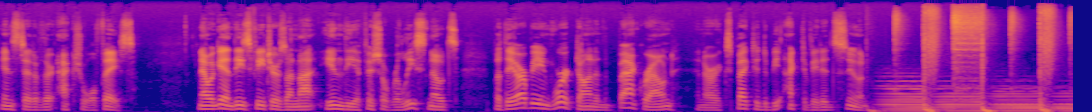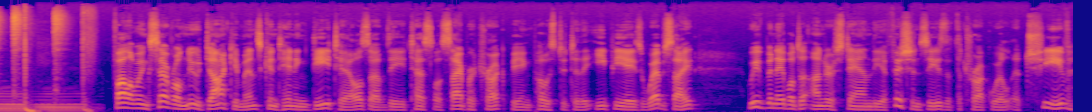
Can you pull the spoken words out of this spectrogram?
instead of their actual face. Now, again, these features are not in the official release notes, but they are being worked on in the background and are expected to be activated soon. Following several new documents containing details of the Tesla Cybertruck being posted to the EPA's website, we've been able to understand the efficiencies that the truck will achieve.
